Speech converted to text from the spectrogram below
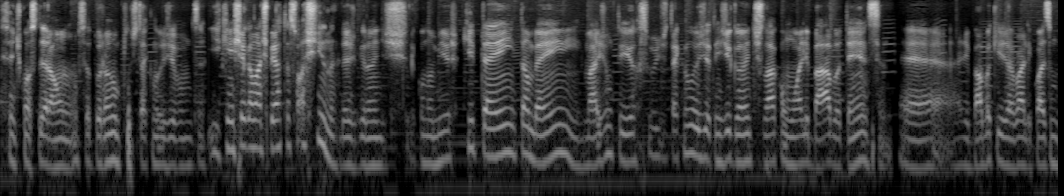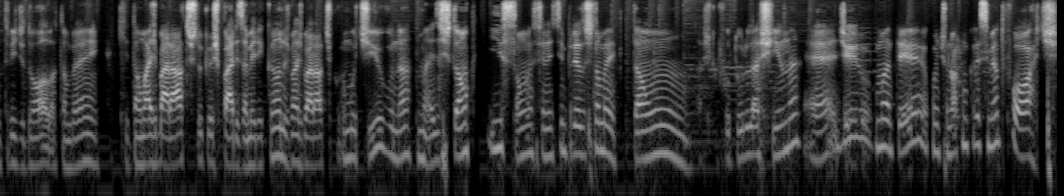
se a gente considerar um setor amplo de tecnologia, vamos dizer. E quem chega mais perto é só a China, das grandes economias, que tem também mais de um terço de tecnologia. Tem gigantes lá como Alibaba, Tencent, é, Alibaba que já vale quase um tri de dólar também, que estão mais baratos do que os pares americanos, mais baratos por um motivo, né? Mas estão e são excelentes empresas também. Então, acho que o futuro da China é de manter, continuar com um crescimento forte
